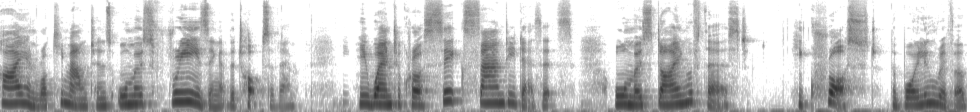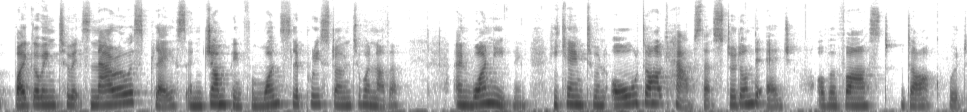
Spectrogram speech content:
high and rocky mountains, almost freezing at the tops of them. He went across six sandy deserts, almost dying of thirst. He crossed the boiling river by going to its narrowest place and jumping from one slippery stone to another and one evening he came to an old dark house that stood on the edge of a vast dark wood.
